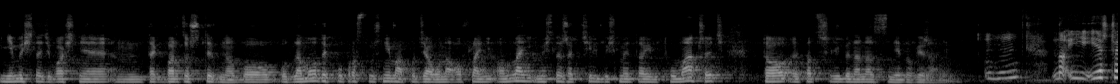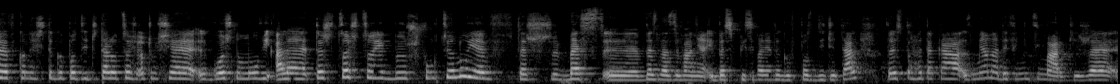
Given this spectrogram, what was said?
i nie myśleć właśnie mm, tak bardzo sztywno, bo, bo dla młodych po prostu już nie ma podziału na offline i online myślę, że chcielibyśmy to im tłumaczyć, to patrzyliby na nas z niedowierzaniem. Mhm. No i jeszcze w kontekście tego poddigitalu coś, o czym się głośno mówi, ale też coś, co jakby już funkcjonuje w, też bez, y, bez nazywania i bez wpisywania tego w postdigital, to jest trochę taka zmiana definicji marki, że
